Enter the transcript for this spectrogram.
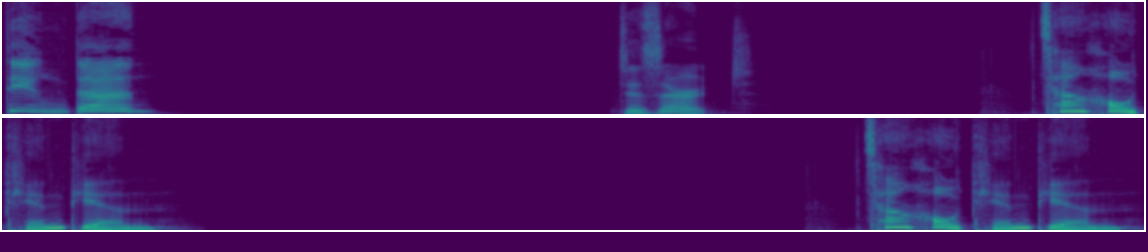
订单、dessert, 餐后甜点，餐后甜点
